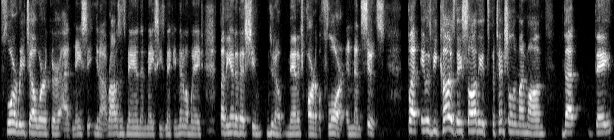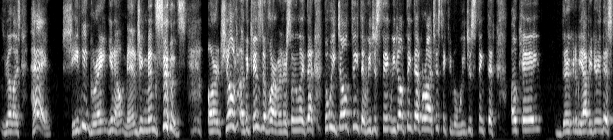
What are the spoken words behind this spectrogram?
floor retail worker at macy you know at Robinsons-May and then macy's making minimum wage. By the end of it she you know managed part of a floor in men's suits. But it was because they saw the potential in my mom that they realized, hey, she'd be great, you know, managing men's suits or children, or the kids department or something like that. But we don't think that. We just think we don't think that for autistic people. We just think that okay, they're going to be happy doing this.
